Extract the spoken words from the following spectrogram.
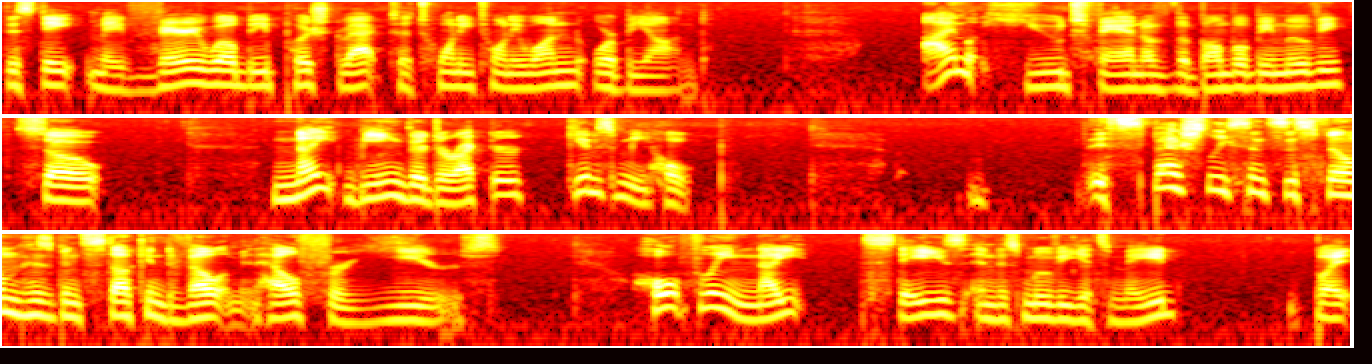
this date may very well be pushed back to 2021 or beyond. I'm a huge fan of the Bumblebee movie, so Knight being the director gives me hope. Especially since this film has been stuck in development hell for years. Hopefully, Knight stays and this movie gets made, but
